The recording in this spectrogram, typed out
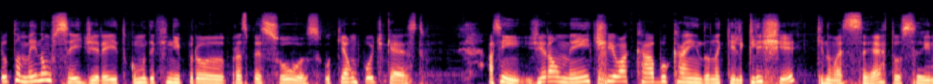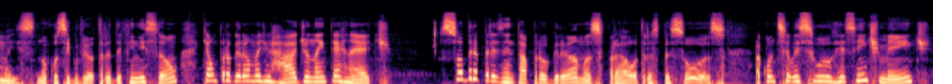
eu também não sei direito como definir para as pessoas o que é um podcast. Assim, geralmente eu acabo caindo naquele clichê, que não é certo, eu sei, mas não consigo ver outra definição, que é um programa de rádio na internet. Sobre apresentar programas para outras pessoas, aconteceu isso recentemente.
